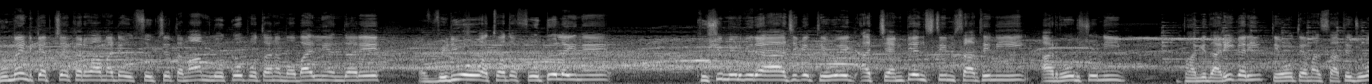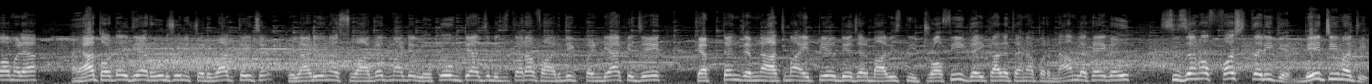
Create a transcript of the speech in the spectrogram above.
મુમેન્ટ કેપ્ચર કરવા માટે ઉત્સુક છે. તમામ લોકો પોતાના મોબાઈલની અંદર એ વીડિયો અથવા તો ફોટો લઈને ખુશી મેળવી રહ્યા છે કે તેઓ એક આ ચેમ્પિયન્સ ટીમ સાથેની આ રોડ શોની ભાગીદારી કરી તેઓ તેમાં સાથે જોવા મળ્યા. હયાત હોટલથી આ રોડ શોની શરૂઆત થઈ છે. ખેલાડીઓના સ્વાગત માટે લોકો ઉમટ્યા છે. બીજી તરફ હાર્દિક પંડ્યા કે જે કેપ્ટન જેમના હાથમાં આઈપીએલ બે હજાર બાવીસની ટ્રોફી ગઈકાલે તેના પર નામ લખાઈ ગયું. સિઝન ઓફ ફર્સ્ટ તરીકે બે ટીમ હતી.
